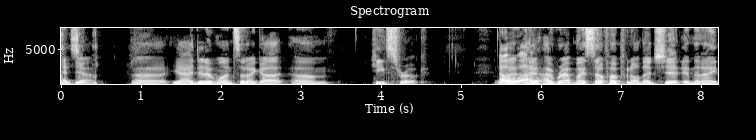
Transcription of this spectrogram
and so, Yeah. Uh, yeah, I did it once and I got um, heat stroke. oh I, wow, I, I wrapped myself up in all that shit, and then I,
